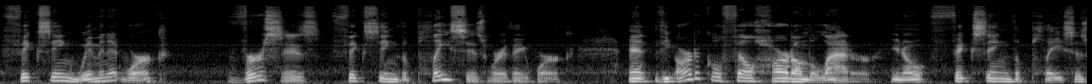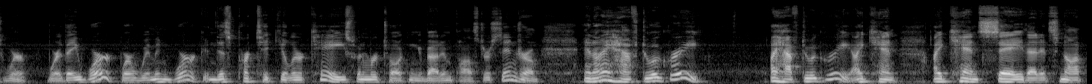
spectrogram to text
fixing women at work versus fixing the places where they work. And the article fell hard on the latter, you know, fixing the places where, where they work, where women work in this particular case when we're talking about imposter syndrome. And I have to agree. I have to agree. I can't I can't say that it's not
